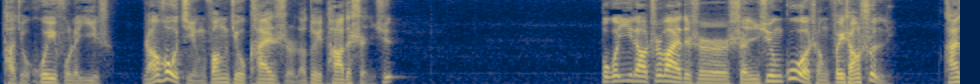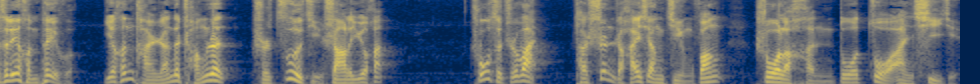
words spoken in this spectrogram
他就恢复了意识，然后警方就开始了对他的审讯。不过意料之外的是，审讯过程非常顺利，凯瑟琳很配合，也很坦然的承认是自己杀了约翰。除此之外，他甚至还向警方说了很多作案细节。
